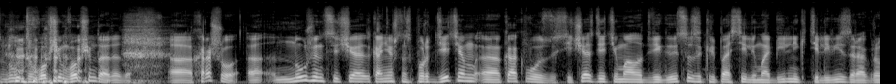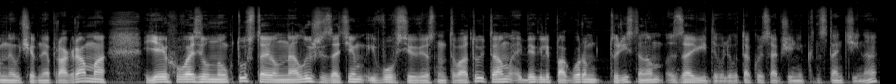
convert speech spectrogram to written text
Ну, в общем, в общем, да, да, да. А, хорошо. А, нужен сейчас, конечно, спорт детям, а, как воздух. Сейчас дети мало двигаются, закрепостили мобильники, телевизор, огромная учебная программа. Я их увозил на Укту, ставил на лыжи, затем и вовсе увез на Тавату, и там бегали по горам, туристы нам завидовали. Вот такое сообщение Константина.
